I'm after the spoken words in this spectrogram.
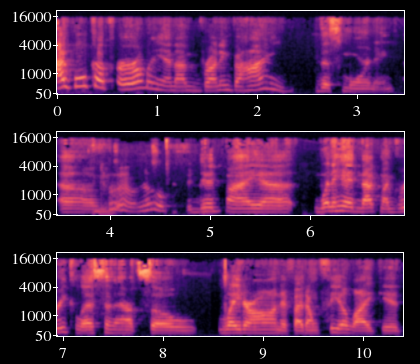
I woke up early and I'm running behind this morning. Um, Oh no! did my uh, went ahead and knocked my Greek lesson out. So later on, if I don't feel like it,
